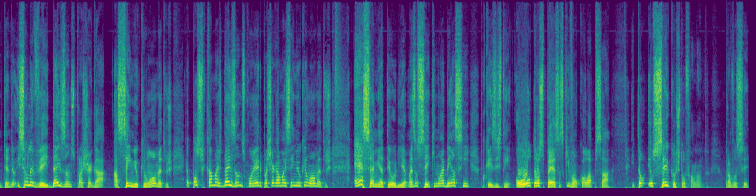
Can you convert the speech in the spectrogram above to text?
Entendeu? E se eu levei 10 anos para chegar a 100 mil quilômetros, eu posso ficar mais 10 anos com ele para chegar mais 100 mil quilômetros. Essa é a minha teoria, mas eu sei que não é bem assim, porque existem outras peças que vão colapsar. Então eu sei o que eu estou falando. Para você.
